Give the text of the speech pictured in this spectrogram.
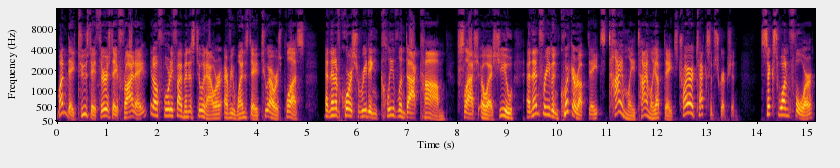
Monday, Tuesday, Thursday, Friday, you know, 45 minutes to an hour every Wednesday, two hours plus. And then, of course, reading Cleveland.com slash OSU. And then for even quicker updates, timely, timely updates, try our text subscription. 614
